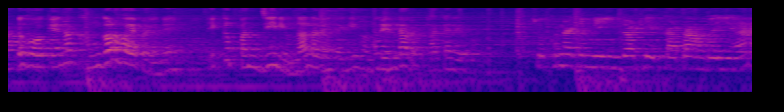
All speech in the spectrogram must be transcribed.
ਅੱਡ ਹੋ ਕੇ ਨਾ ਖੰਗਲ ਹੋਏ ਪਏ ਨੇ। ਇੱਕ ਪੰਜੀ ਨਹੀਂ ਉਹਨਾਂ ਲਵੇ ਹੈਗੀ ਹੁਣ ਵਿਹਲਾ ਬੈਠਾ ਕਰੇ ਉਹ। ਸੁੱਖ ਨਾਲ ਜ਼ਮੀਨ ਦਾ ਠੇਕਾ ਤਾਂ ਆਉਂਦਾ ਹੀ ਹੈ।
